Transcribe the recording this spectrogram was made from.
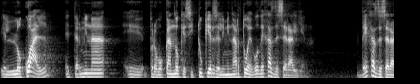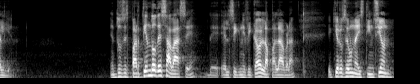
eh, lo cual eh, termina provocando que si tú quieres eliminar tu ego, dejas de ser alguien. Dejas de ser alguien. Entonces, partiendo de esa base, del significado de la palabra, quiero hacer una distinción,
